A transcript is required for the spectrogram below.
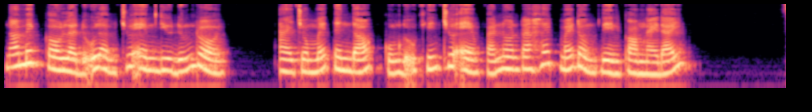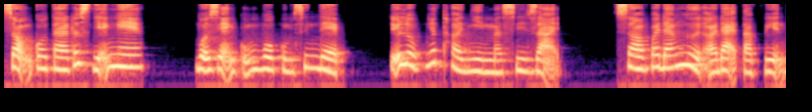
Nói mấy câu là đủ làm chú em điêu đứng rồi. Ai trong mấy tên đó cũng đủ khiến chú em phải nôn ra hết mấy đồng tiền còn này đấy. Giọng cô ta rất dễ nghe, bộ dạng cũng vô cùng xinh đẹp. Tiểu lục nhất thời nhìn mà suy dại. So với đám người ở đại tạp viện,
